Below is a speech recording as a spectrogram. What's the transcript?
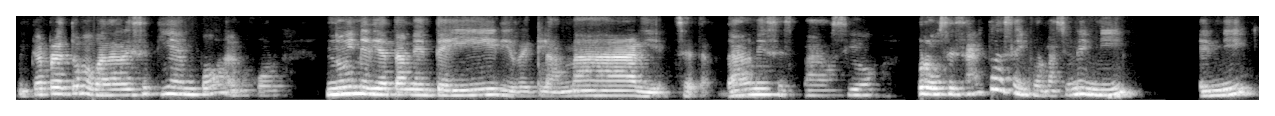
interpreto, me va a dar ese tiempo, a lo mejor no inmediatamente ir y reclamar y etcétera. Darme ese espacio, procesar toda esa información en mí, en mí,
